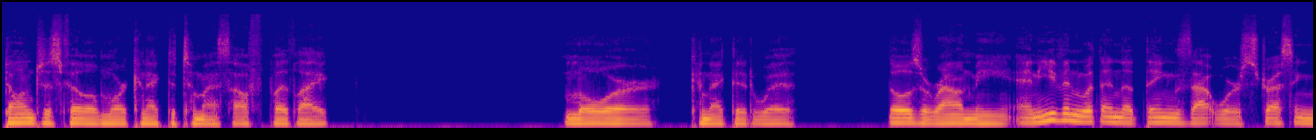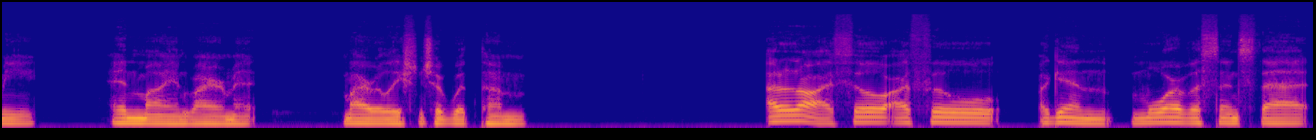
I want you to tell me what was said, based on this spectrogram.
don't just feel more connected to myself, but like more connected with those around me. And even within the things that were stressing me in my environment, my relationship with them. I don't know. I feel, I feel again, more of a sense that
